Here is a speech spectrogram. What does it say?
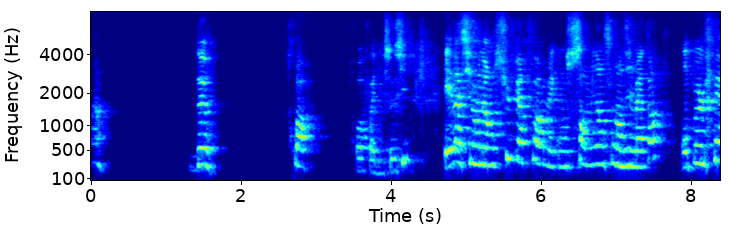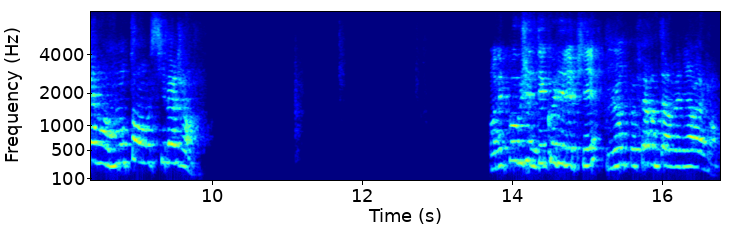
1, 2, 3. 3 fois 10 aussi. Et là, si on est en super forme et qu'on se sent bien ce lundi matin, on peut le faire en montant aussi la jambe. On n'est pas obligé de décoller les pieds, mais on peut faire intervenir la jambe.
